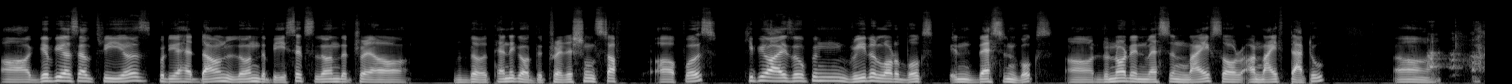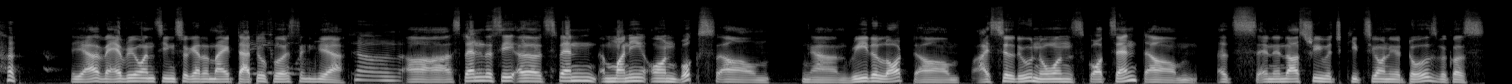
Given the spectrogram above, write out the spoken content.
Uh, give yourself three years, put your head down, learn the basics, learn the tra- uh, the authentic or the traditional stuff uh, first. Keep your eyes open, read a lot of books, invest in books. Uh, do not invest in knives or a knife tattoo. Yeah, everyone seems to get a knife tattoo first thing. Yeah. uh, spend the uh, spend money on books um, and read a lot. Um, i still do no one's got sent. Um, it's an industry which keeps you on your toes because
